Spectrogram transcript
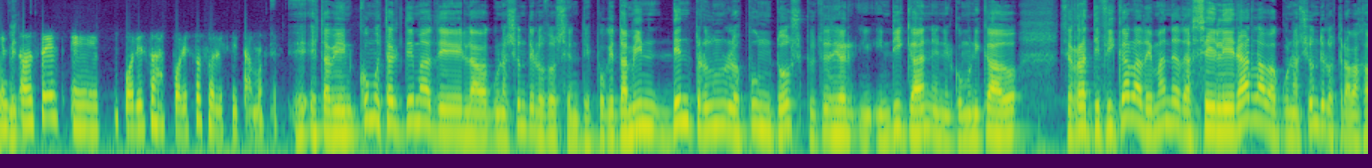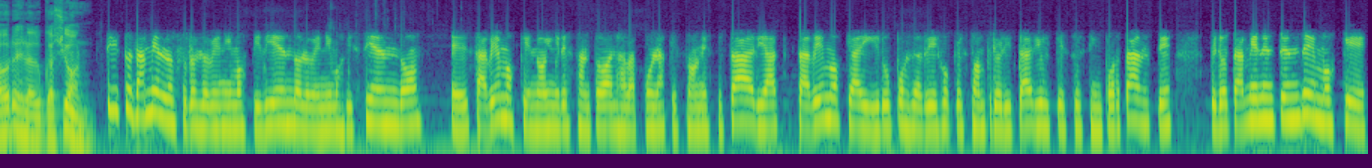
Entonces, eh, por, eso, por eso solicitamos. Eh, está bien. ¿Cómo está el tema de la vacunación de los docentes? Porque también dentro de uno de los puntos que ustedes indican en el comunicado, se ratificar la demanda de acelerar la vacunación de los trabajadores de la educación. Sí, esto también nosotros lo venimos pidiendo, lo venimos diciendo. Eh, sabemos que no ingresan todas las vacunas que son necesarias, sabemos que hay grupos de riesgo que son prioritarios y que eso es importante, pero también entendemos que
